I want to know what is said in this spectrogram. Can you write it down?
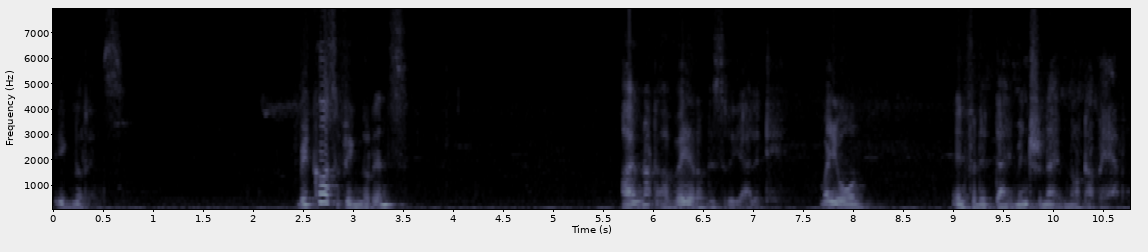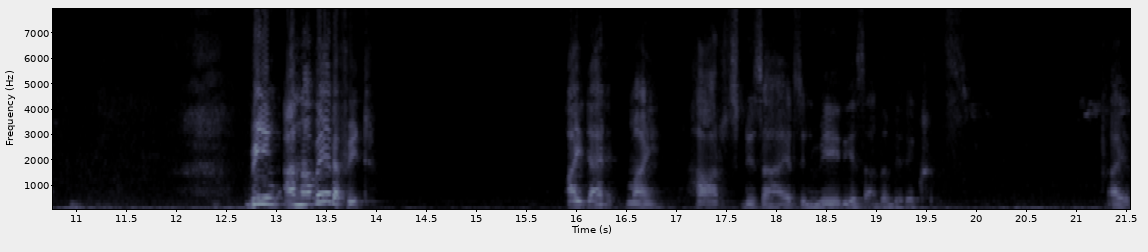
ignorance. Because of ignorance, I am not aware of this reality. My own infinite dimension, I am not aware. Being unaware of it, I direct my heart's desires in various other directions. I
